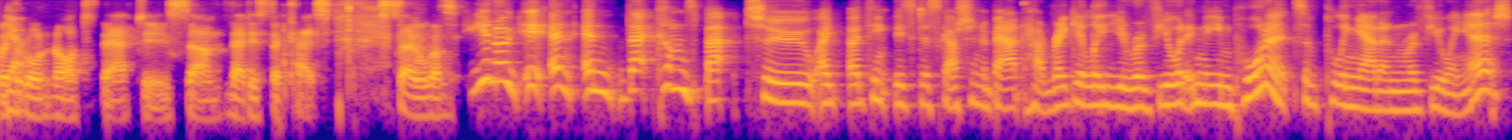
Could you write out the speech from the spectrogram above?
whether yeah. or not that is um, that is the case. So um, you know, and and that comes back to I, I, think this discussion about how regularly you review it and the importance of pulling out and reviewing it,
